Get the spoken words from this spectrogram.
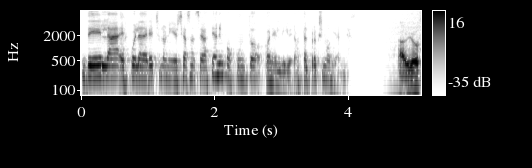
de la Escuela de Derecho de la Universidad San Sebastián en conjunto con el libro. Hasta el próximo viernes. Adiós.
